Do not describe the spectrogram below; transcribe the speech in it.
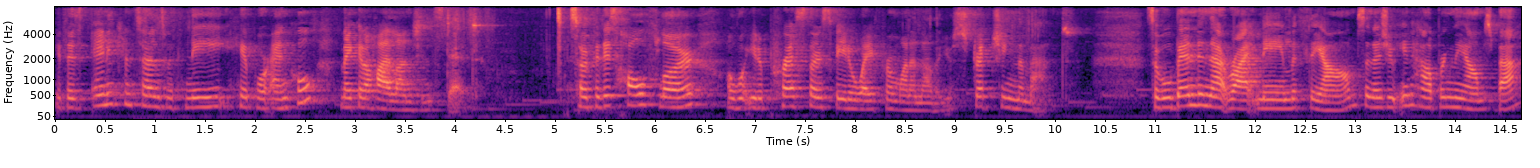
If there's any concerns with knee, hip or ankle, make it a high lunge instead. So for this whole flow, I want you to press those feet away from one another. You're stretching the mat. So we'll bend in that right knee, lift the arms, and as you inhale, bring the arms back.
